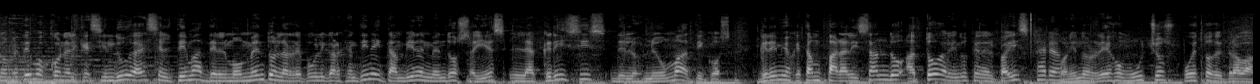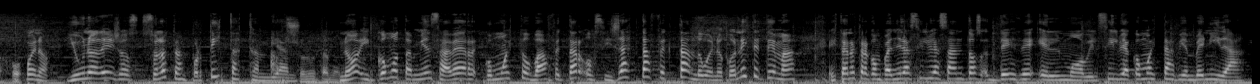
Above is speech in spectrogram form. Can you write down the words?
Nos metemos con el que sin duda es el tema del momento en la República Argentina y también en Mendoza y es la crisis de los neumáticos. Gremios que están paralizando a toda la industria en el país, Claro. poniendo en riesgo muchos puestos de trabajo. Bueno, y uno de ellos son los transportistas también. Absolutamente. ¿No? Y cómo también saber cómo esto va a afectar o si ya está afectando. Bueno, con este tema está nuestra compañera Silvia Santos desde El Móvil. Silvia, ¿cómo estás? Bienvenida.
